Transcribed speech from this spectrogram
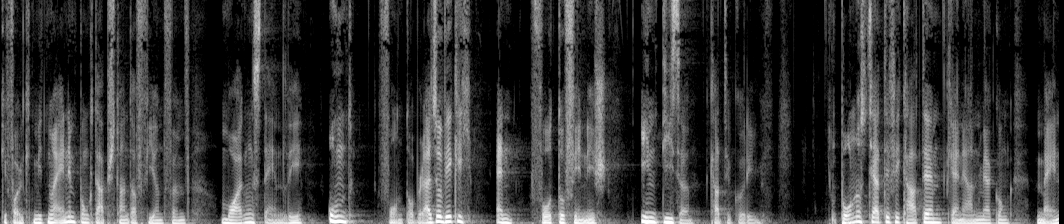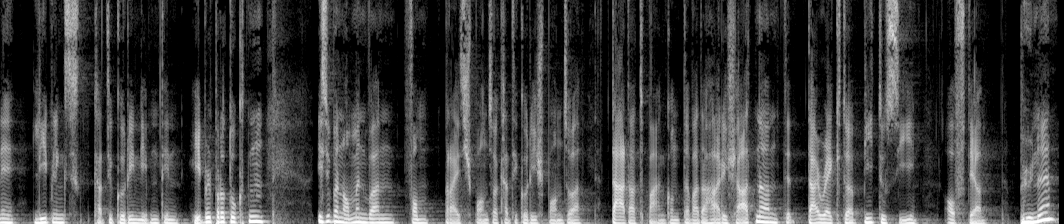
gefolgt mit nur einem Punkt Abstand auf 4 und 5 Morgan Stanley und Fontobel. Also wirklich ein Fotofinish in dieser Kategorie. Bonuszertifikate, kleine Anmerkung, meine Lieblingskategorie neben den Hebelprodukten ist übernommen worden vom Preissponsor, Kategoriesponsor Dadat Bank. Und da war der Harry Schadner, der Director B2C, auf der Bühne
